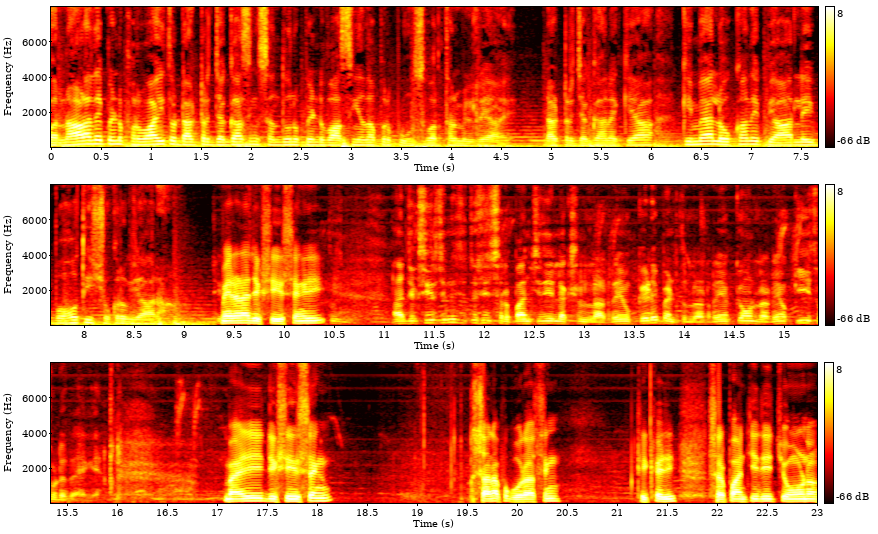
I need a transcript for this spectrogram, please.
ਬਰਨਾਲਾ ਦੇ ਪਿੰਡ ਫਰਵਾਈ ਤੋਂ ਡਾਕਟਰ ਜੱਗਾ ਸਿੰਘ ਸੰਧੂ ਨੂੰ ਪਿੰਡ ਵਾਸੀਆਂ ਦਾ ਭਰਪੂਰ ਸਮਰਥਨ ਮਿਲ ਰਿਹਾ ਹੈ। ਡਾਕਟਰ ਜੱਗਾ ਨੇ ਕਿਹਾ ਕਿ ਮੈਂ ਲੋਕਾਂ ਦੇ ਪਿਆਰ ਲਈ ਬਹੁਤ ਹੀ ਸ਼ੁਕਰਗੁਜ਼ਾਰ ਹਾਂ। ਮੇਰਾ ਨਾਮ ਜਗਸੀਰ ਸਿੰਘ ਜੀ। ਅੱਜ ਜਗਸੀਰ ਸਿੰਘ ਜੀ ਤੁਸੀਂ ਸਰਪੰਚ ਦੀ ਇਲੈਕਸ਼ਨ ਲੜ ਰਹੇ ਹੋ। ਕਿਹੜੇ ਪਿੰਡ ਤੋਂ ਲੜ ਰਹੇ ਹੋ? ਕਿਉਂ ਲੜ ਰਹੇ ਹੋ? ਕੀ ਤੁਹਾਡੇ ਦਾ ਹੈਗਾ? ਮੈਂ ਜੀ ਜਗਸੀਰ ਸਿੰਘ ਸਨ of ਗੋਰਾ ਸਿੰਘ ਠੀਕ ਹੈ ਜੀ। ਸਰਪੰਚੀ ਦੀ ਚੋਣ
